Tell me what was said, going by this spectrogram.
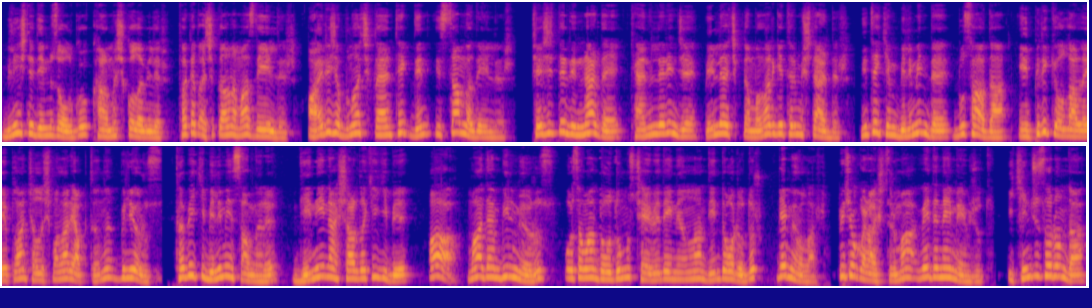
bilinç dediğimiz olgu karmaşık olabilir. Fakat açıklanamaz değildir. Ayrıca bunu açıklayan tek din İslam da değildir. Çeşitli dinler de kendilerince belli açıklamalar getirmişlerdir. Nitekim bilimin de bu sahada empirik yollarla yapılan çalışmalar yaptığını biliyoruz. Tabii ki bilim insanları dini inançlardaki gibi ''Aa madem bilmiyoruz o zaman doğduğumuz çevrede inanılan din doğrudur.'' demiyorlar. Birçok araştırma ve deney mevcut. İkinci sorun da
